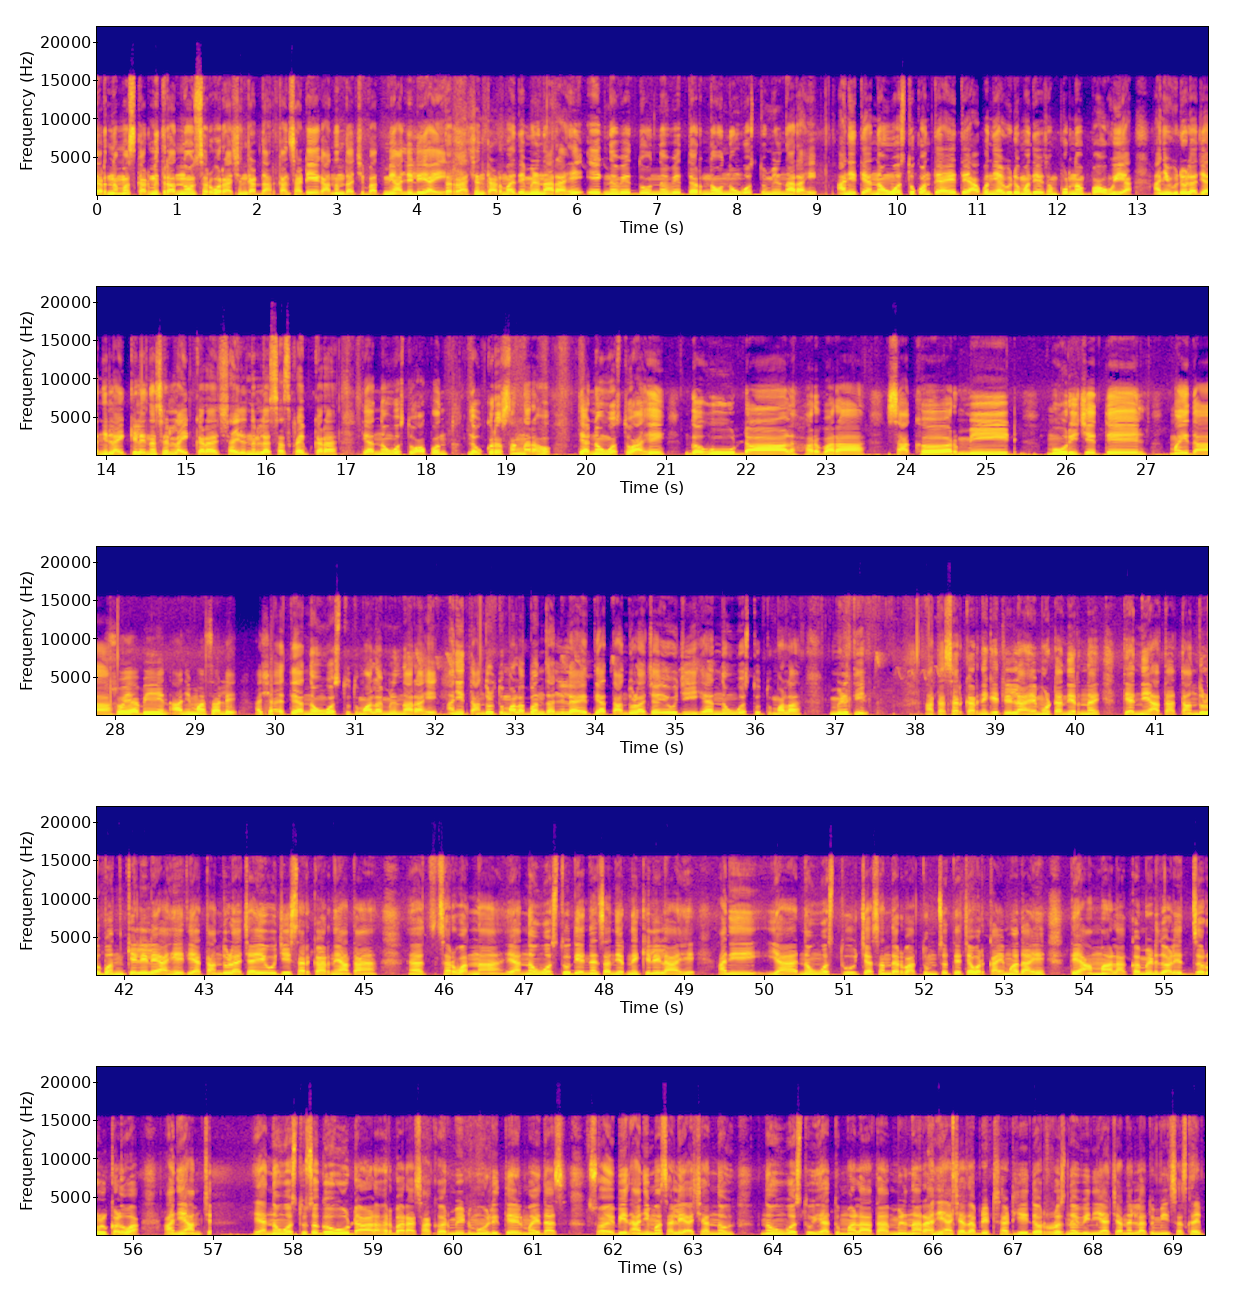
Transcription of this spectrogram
तर नमस्कार मित्रांनो सर्व राशन कार्ड धारकांसाठी एक आनंदाची बातमी आलेली आहे. तर राशन कार्डमध्ये मिळणार आहे एक नव्हे दोन नव्हे तर नऊ नऊ वस्तू मिळणार आहे. आणि त्या नऊ वस्तू कोणत्या आहेत ते आपण या व्हिडिओमध्ये संपूर्ण पाहूया. आणि व्हिडिओला ज्यांनी लाईक केले नसेल लाईक करा चॅनलला सबस्क्राईब करा. त्या नऊ वस्तू आपण लवकरच सांगणार आहोत. त्या नऊ वस्तू आहे गहू डाळ हरभरा साखर मीठ मोहरीचे तेल मैदा सोयाबीन आणि मसाले अशा त्या नऊ वस्तू तुम्हाला मिळणार आहे. आणि तांदूळ तुम्हाला बंद झालेले आहे त्या तांदूळाच्या ऐवजी ह्या नऊ वस्तू तुम्हाला मिळतील. आता सरकारने घेतलेला आहे मोठा निर्णय. त्यांनी आता तांदूळ बंद केलेले आहेत. या तांदूळाच्या ऐवजी सरकारने आता सर्वांना या नऊ वस्तू देण्याचा निर्णय केलेला आहे. आणि या नऊ वस्तूच्या संदर्भात तुमचं त्याच्यावर काय मत आहे ते आम्हाला कमेंटद्वारे जरूर कळवा. आणि आमच्या ह्या नऊ वस्तूचं गहू डाळ हरभरा साखर मीठ मोहली तेल मैदा सोयाबीन आणि मसाले अशा नऊ नऊ वस्तू ह्या तुम्हाला आता मिळणार आहे. आणि अशाच अपडेटसाठी दररोज नवीन या चॅनलला तुम्ही सबस्क्राईब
